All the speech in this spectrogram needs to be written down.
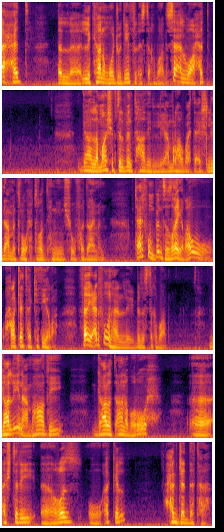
أحد اللي كانوا موجودين في الاستقبال. سأل واحد قال له ما شفت البنت هذه اللي عمرها 14 اللي دائما تروح ترد هني نشوفها دائما. تعرفون بنت صغيرة وحركتها كثيرة فيعرفونها اللي بالاستقبال. قال إي نعم هذه قالت أنا بروح آه، أشتري آه، رز وأكل حق جدتها.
